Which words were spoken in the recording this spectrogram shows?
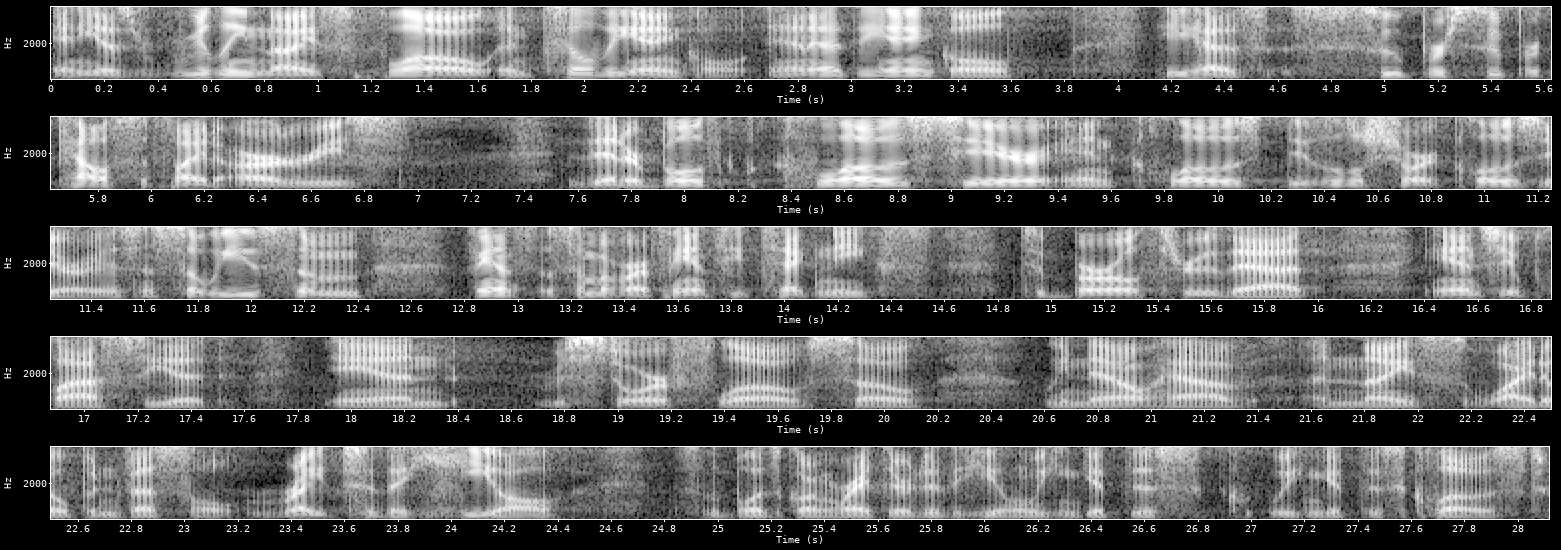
and he has really nice flow until the ankle. And at the ankle, he has super, super calcified arteries that are both closed here and closed, these little short closed areas. And so we use some, fancy, some of our fancy techniques to burrow through that, angioplasty it, and restore flow. So we now have a nice wide open vessel right to the heel. So the blood's going right there to the heel, and we can get this, we can get this closed.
